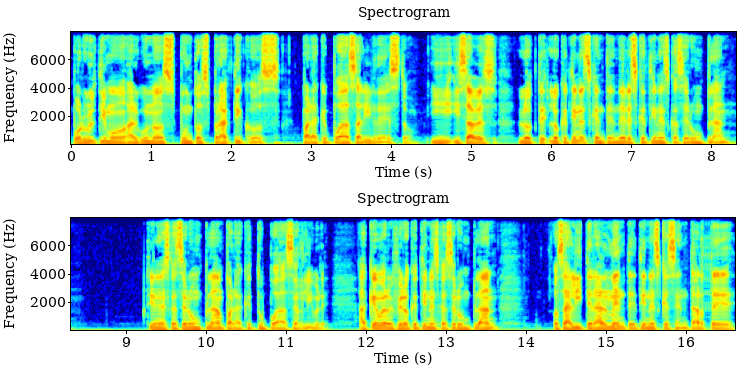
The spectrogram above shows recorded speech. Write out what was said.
por último algunos puntos prácticos para que puedas salir de esto. Y, sabes, lo, lo que tienes que entender es que tienes que hacer un plan. Tienes que hacer un plan para que tú puedas ser libre. ¿A qué me refiero que tienes que hacer un plan? O sea, literalmente tienes que sentarte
